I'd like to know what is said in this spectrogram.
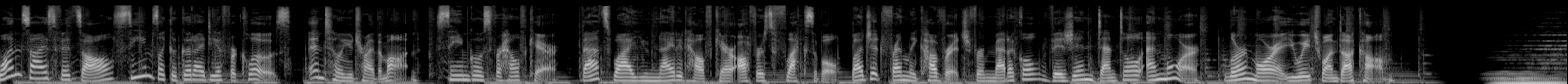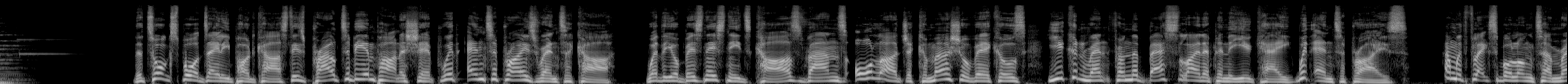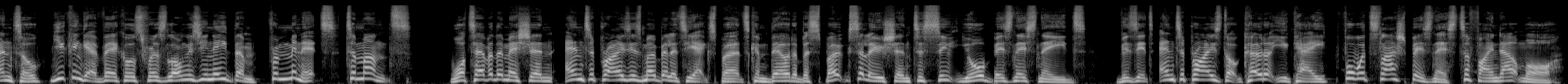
One size fits all seems like a good idea for clothes until you try them on. Same goes for healthcare. That's why United Healthcare offers flexible, budget friendly coverage for medical, vision, dental, and more. Learn more at uh1.com. The Talksport Daily podcast is proud to be in partnership with Enterprise Rent a Car. Whether your business needs cars, vans, or larger commercial vehicles, you can rent from the best lineup in the UK with Enterprise. And with flexible long term rental, you can get vehicles for as long as you need them, from minutes to months. Whatever the mission, Enterprise's mobility experts can build a bespoke solution to suit your business needs. Visit enterprise.co.uk forward slash business to find out more.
